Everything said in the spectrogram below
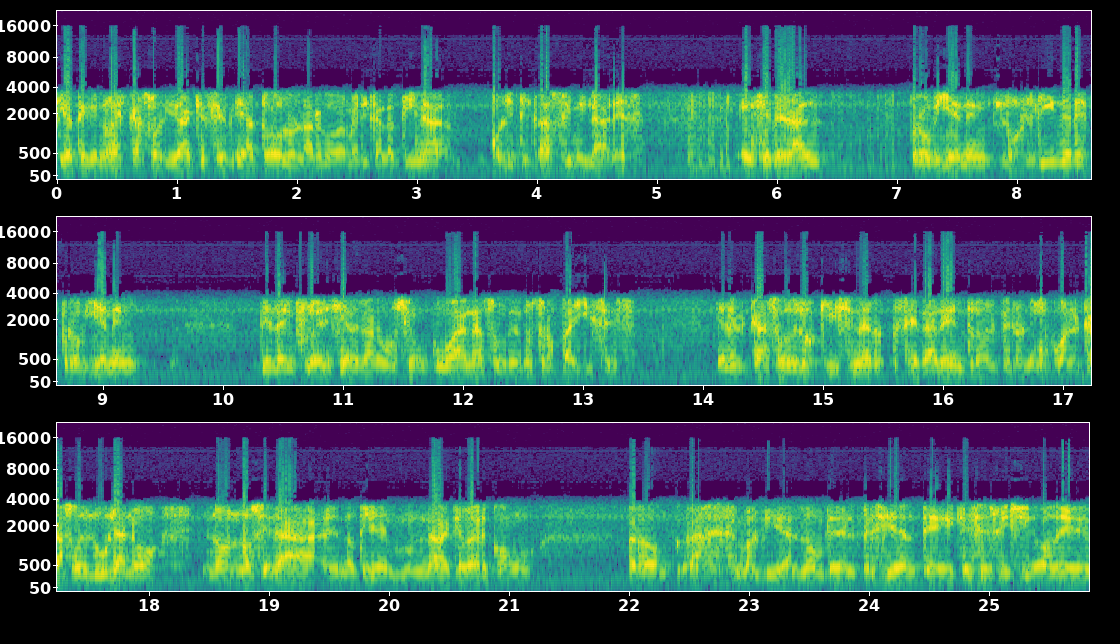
fíjate que no es casualidad que se dé a todo lo largo de América Latina políticas similares. En general, provienen, los líderes provienen de la influencia de la revolución cubana sobre nuestros países. En el caso de los Kirchner se da dentro del peronismo, en el caso de Lula no, no, no se da, eh, no tiene nada que ver con, perdón, se me olvida el nombre del presidente que se suicidó, de,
